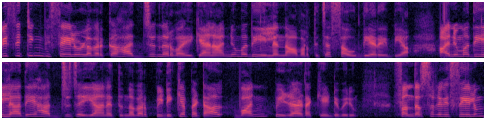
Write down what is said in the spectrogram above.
വിസിറ്റിംഗ് വിസയിലുള്ളവർക്ക് ഹജ്ജ് നിർവഹിക്കാൻ അനുമതിയില്ലെന്ന് ആവർത്തിച്ച സൗദി അറേബ്യ. അനുമതിയില്ലാതെ ഹജ്ജ് ചെയ്യാനെത്തുന്നവർ പിടിക്കപ്പെട്ടാൽ വൻ പിഴ അടക്കേണ്ടി വരും. സന്ദർശന വിസയിലും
